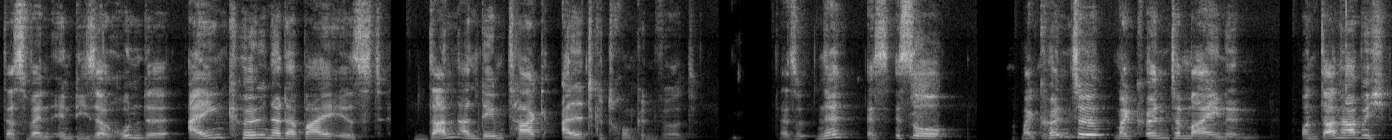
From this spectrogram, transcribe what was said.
dass wenn in dieser Runde ein Kölner dabei ist, dann an dem Tag alt getrunken wird. Also, ne, es ist so, man könnte, man könnte meinen. Und dann habe ich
